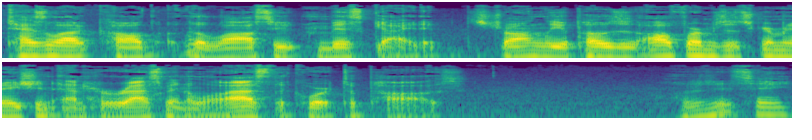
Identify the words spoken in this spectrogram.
Tesla called the lawsuit misguided, strongly opposes all forms of discrimination and harassment, and will ask the court to pause. What did it say? It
